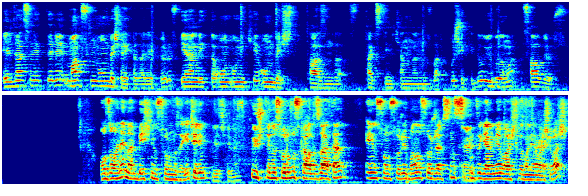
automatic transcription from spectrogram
Elden senetleri maksimum 15 aya kadar yapıyoruz. Genellikle 10, 12, 15 tarzında taksit imkanlarımız var. Bu şekilde uygulama sağlıyoruz. O zaman hemen 5. sorumuza geçelim. Geçelim. 3 tane sorumuz kaldı zaten. En son soruyu bana soracaksınız. Sıkıntı Evet. gelmeye başladı bana yavaş Evet. yavaş.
